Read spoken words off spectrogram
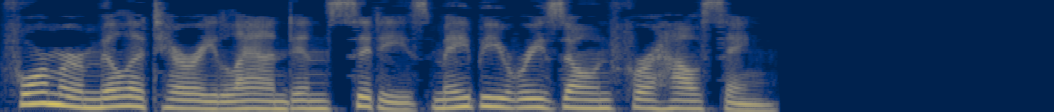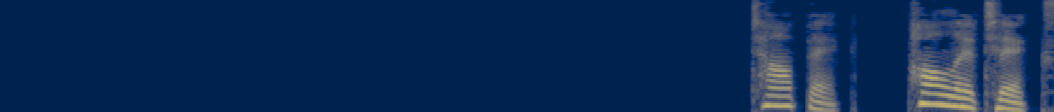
Former military land in cities may be rezoned for housing. Politics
